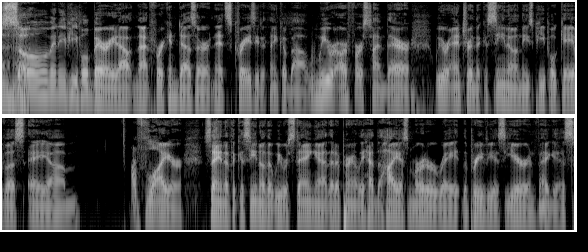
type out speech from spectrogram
so many people buried out in that freaking desert and it's crazy to think about. When we were our first time there we were entering the casino and these people gave us a um a flyer saying that the casino that we were staying at that apparently had the highest murder rate the previous year in Vegas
